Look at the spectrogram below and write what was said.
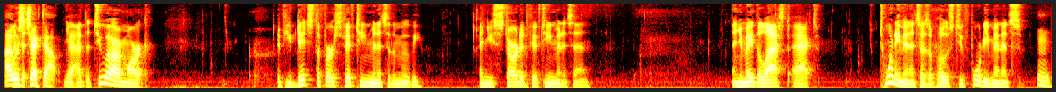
I was checked out. Yeah, at the two hour mark, if you ditched the first 15 minutes of the movie and you started 15 minutes in and you made the last act 20 minutes as opposed to 40 minutes, mm.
